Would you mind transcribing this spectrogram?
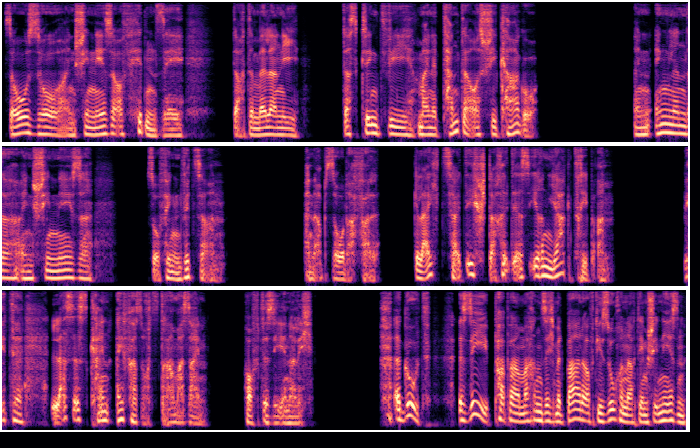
So, so, ein Chinese auf Hiddensee, dachte Melanie. Das klingt wie meine Tante aus Chicago. Ein Engländer, ein Chinese, so fingen Witze an. Ein absurder Fall. Gleichzeitig stachelte es ihren Jagdtrieb an. Bitte, lass es kein Eifersuchtsdrama sein, hoffte sie innerlich. Äh, gut, Sie, Papa, machen sich mit Bade auf die Suche nach dem Chinesen.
